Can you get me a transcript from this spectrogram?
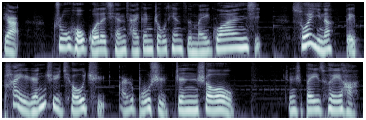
第二，诸侯国的钱财跟周天子没关系，所以呢，得派人去求取，而不是征收，真是悲催哈。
